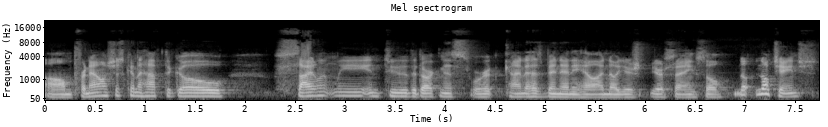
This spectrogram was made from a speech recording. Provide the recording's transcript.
um, for now it's just going to have to go silently into the darkness where it kind of has been anyhow. I know you're you're saying so. No, no change.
